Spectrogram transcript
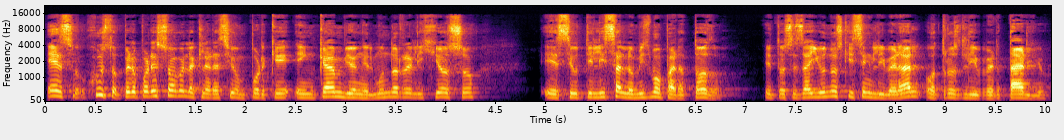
Eso, justo, pero por eso hago la aclaración, porque en cambio en el mundo religioso eh, se utiliza lo mismo para todo. Entonces hay unos que dicen liberal, otros libertario.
